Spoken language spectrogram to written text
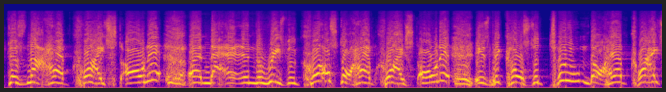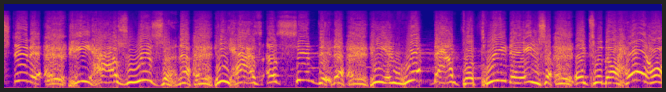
does not have Christ on it. And, that, and the reason the cross don't have Christ on it is because the tomb don't have Christ in it. He has risen. He has ascended. He went down for three days the hell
